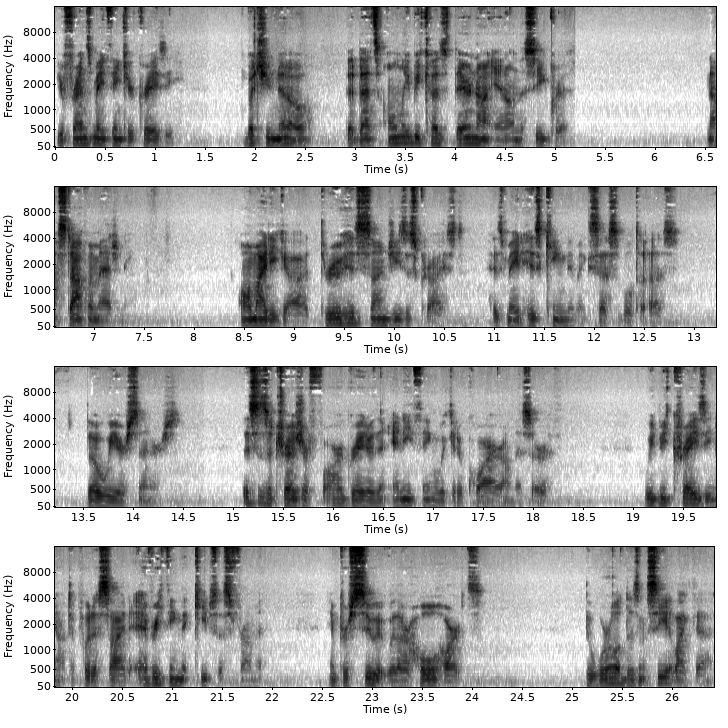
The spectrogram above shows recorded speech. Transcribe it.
Your friends may think you're crazy, but you know that that's only because they're not in on the secret. Now stop imagining. Almighty God, through His Son Jesus Christ, has made His kingdom accessible to us, though we are sinners. This is a treasure far greater than anything we could acquire on this earth. We'd be crazy not to put aside everything that keeps us from it and pursue it with our whole hearts. The world doesn't see it like that.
